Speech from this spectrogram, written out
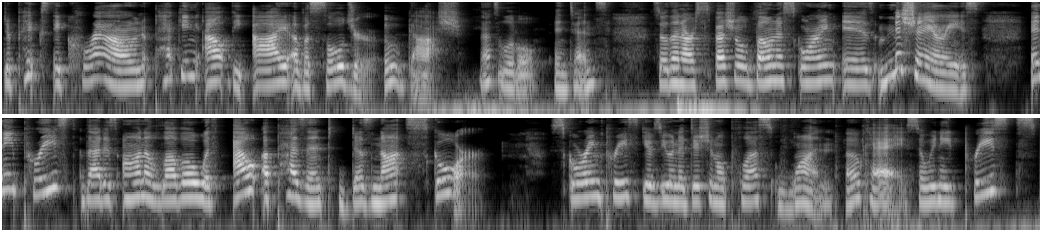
depicts a crown pecking out the eye of a soldier. Oh gosh, that's a little intense. So then our special bonus scoring is missionaries. Any priest that is on a level without a peasant does not score. Scoring priest gives you an additional plus one. Okay, so we need priests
